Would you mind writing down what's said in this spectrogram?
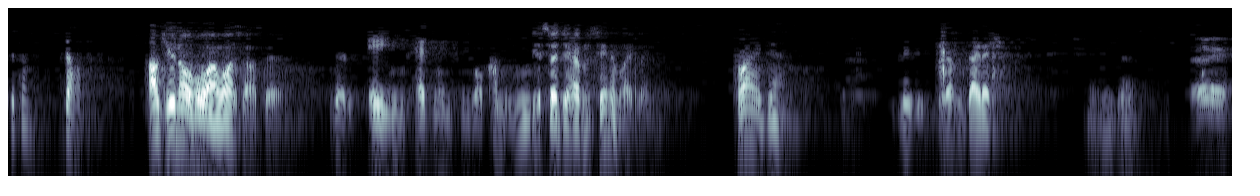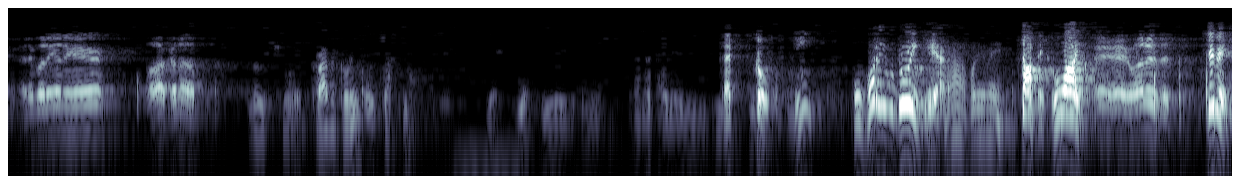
sit down. Sit down. How do you know who I was out there? Well, Ames had mentioned your coming. You said you haven't seen him lately. Try again. Really, Valentine, I- Maybe that. Hey, anybody in here? Locking up. Blue shirt. Private police? Yes, yes, yes. Let go of me. Well, what are you doing here? Ah, what do you mean? Stop it. Who are you? Hey, hey, what is it? Jimmy!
